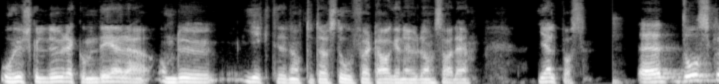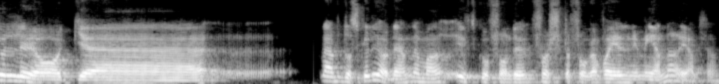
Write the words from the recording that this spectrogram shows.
Och hur skulle du rekommendera om du gick till något av storföretagen nu och de sa det, hjälp oss? Eh, då skulle jag eh, då skulle jag, när man utgår från den första frågan, vad är det ni menar egentligen?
